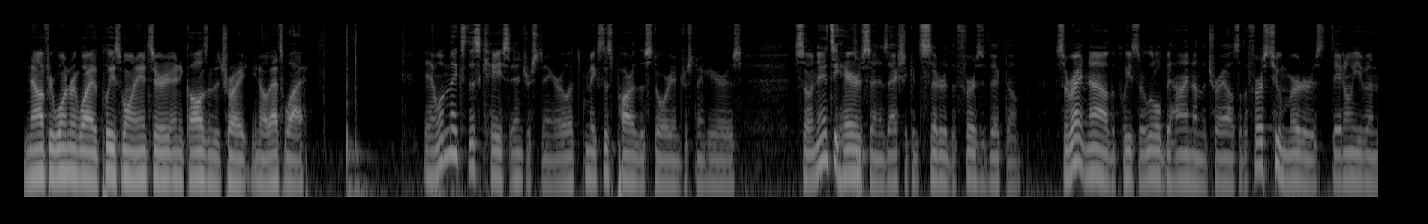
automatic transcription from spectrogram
Now, if you're wondering why the police won't answer any calls in Detroit, you know, that's why. Yeah, what makes this case interesting, or what makes this part of the story interesting here is so Nancy Harrison is actually considered the first victim. So right now, the police are a little behind on the trail. So the first two murders, they don't even,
